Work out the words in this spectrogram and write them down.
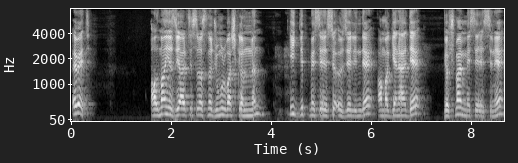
Evet, Almanya ziyareti sırasında Cumhurbaşkanı'nın İdlib meselesi özelinde ama genelde göçmen meselesini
